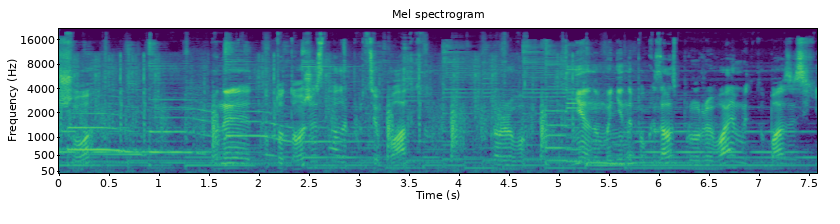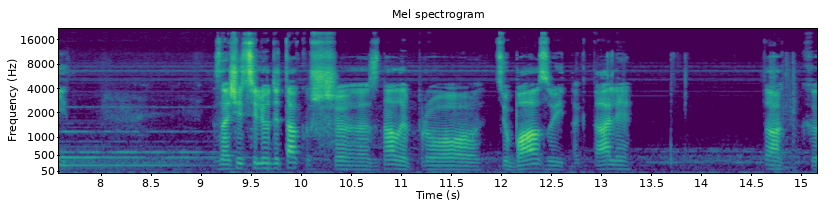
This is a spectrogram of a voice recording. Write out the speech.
Що? Вони, тобто, теж знали про цю базу? Прорива... Ні, ну мені не показалось, прориваємось до бази схід. Значить, ці люди також е, знали про цю базу і так далі. Так. Е...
